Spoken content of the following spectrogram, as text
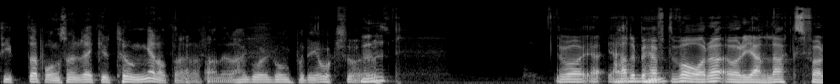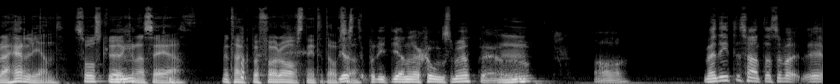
tittar på honom så han räcker ut tungan åt honom. Han går igång på det också. Mm. Det var, jag, jag hade ja. behövt vara Örjan Lax förra helgen. Så skulle mm. jag kunna säga. Med tanke på förra avsnittet också. Just det, på ditt generationsmöte. Mm. Ja. Men det är intressant, alltså, eh,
